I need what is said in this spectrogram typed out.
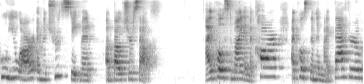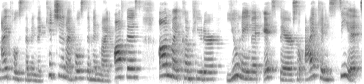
who you are and the truth statement about yourself. I post mine in the car, I post them in my bathroom, I post them in the kitchen, I post them in my office, on my computer, you name it, it's there so I can see it,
